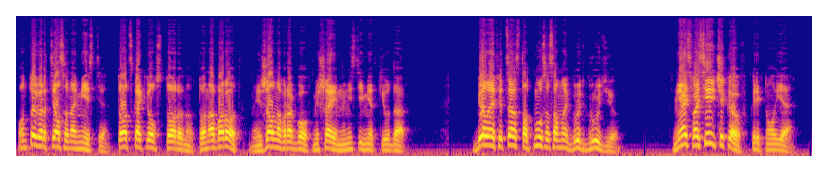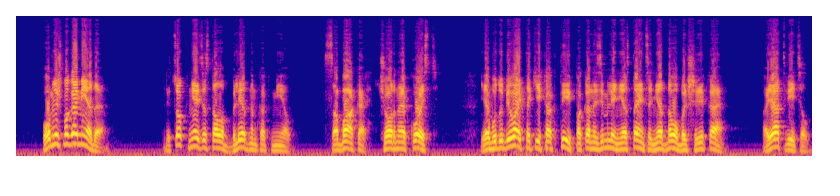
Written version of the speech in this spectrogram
Он то вертелся на месте, то отскакивал в сторону, то наоборот, наезжал на врагов, мешая им нанести меткий удар. Белый офицер столкнулся со мной грудь грудью. «Князь Васильчиков!» – крикнул я. «Помнишь Магомеда?» Лицо князя стало бледным, как мел. «Собака! Черная кость! Я буду убивать таких, как ты, пока на земле не останется ни одного большевика!» А я ответил.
